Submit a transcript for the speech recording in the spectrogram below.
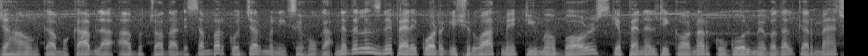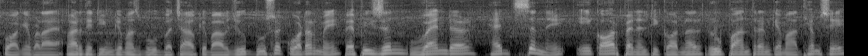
जहाँ उनका मुकाबला अब 14 दिसंबर को जर्मनी से होगा। नेदरलैंड्स ने पहले क्वार्टर की शुरुआत में टीमो बॉर्स के पेनल्टी कॉर्नर को गोल में बदलकर मैच को आगे बढ़ाया। भारतीय टीम के मज़बूत बचाव के बावजूद दूसरे क्वार्टर में पेपिजन वेंडर हेडसन ने एक और पेनल्टी कॉर्नर रूपांतरण के माध्यम से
